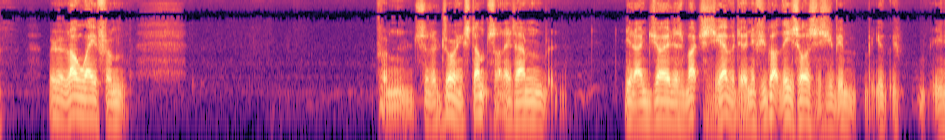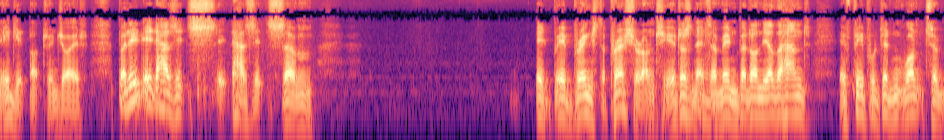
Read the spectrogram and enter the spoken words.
we're a long way from from sort of drawing stumps on it. I'm, you know, enjoy it as much as you ever do. And if you've got these horses, you've been you, you're an idiot not to enjoy it. But it, it has its it has its um, it it brings the pressure onto you, doesn't it? Mm. I mean, but on the other hand, if people didn't want to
